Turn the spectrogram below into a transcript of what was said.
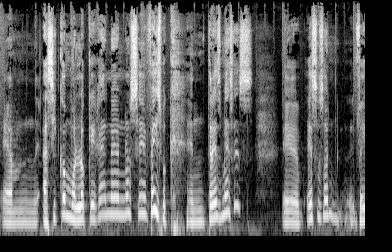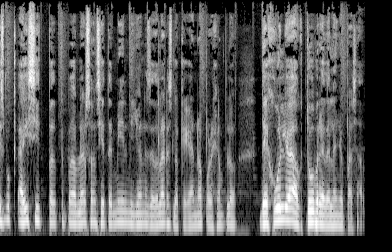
Em, así como lo que gana, no sé, Facebook en tres meses eh, esos son Facebook, ahí sí te puedo hablar, son 7 mil millones de dólares lo que ganó, por ejemplo, de julio a octubre del año pasado.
